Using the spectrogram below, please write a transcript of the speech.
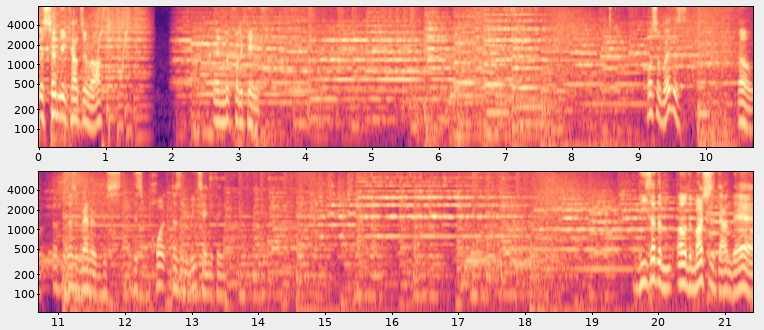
let's turn the encounter off and look for the cave. Also, where does oh it doesn't matter because this port doesn't lead to anything. These are the oh the marshes are down there,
